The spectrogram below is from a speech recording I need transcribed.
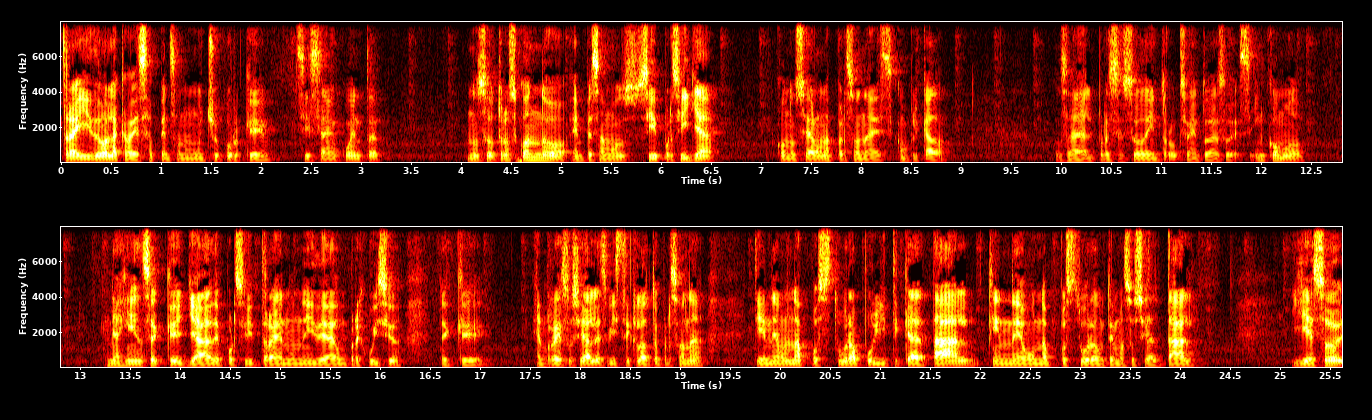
traído a la cabeza pensando mucho porque si se dan cuenta, nosotros cuando empezamos, sí, por sí ya conocer a una persona es complicado. O sea, el proceso de introducción y todo eso es incómodo. Imagínense que ya de por sí traen una idea, un prejuicio de que en redes sociales viste que la otra persona tiene una postura política tal, tiene una postura, un tema social tal, y eso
